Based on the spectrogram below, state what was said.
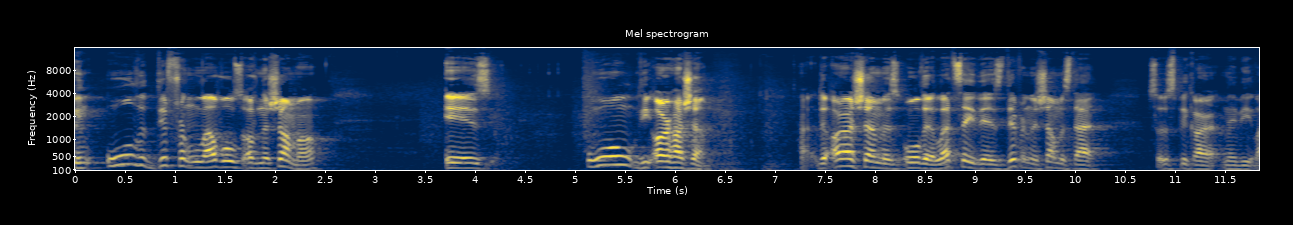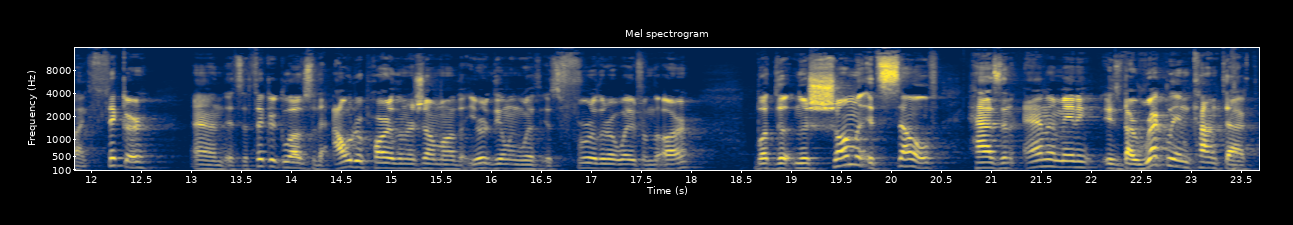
in all the different levels of neshama, is all the Ar Hashem. The Ar Hashem is all there. Let's say there's different neshamas that, so to speak, are maybe like thicker, and it's a thicker glove, so the outer part of the neshama that you're dealing with is further away from the Ar. But the neshama itself has an animating, is directly in contact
